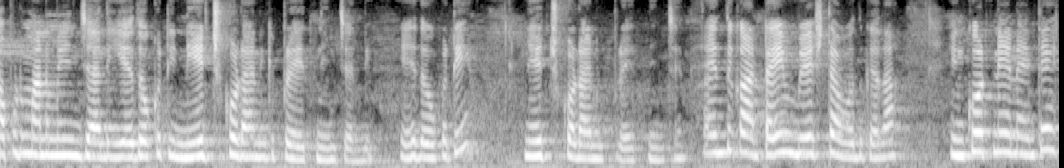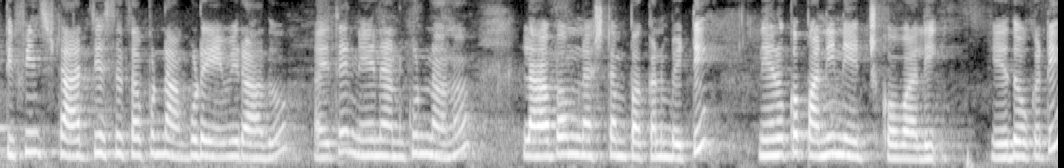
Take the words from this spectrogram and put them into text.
అప్పుడు మనం ఏం చేయాలి? ఏదో ఒకటి నేర్చుకోవడానికి ప్రయత్నించండి. ఏదో ఒకటి నేర్చుకోవడానికి ప్రయత్నించండి. ఎందుకు? ఆ టైం వేస్ట్ అవ్వదు కదా. ఇంకోటి నేనైతే టిఫిన్ స్టార్ట్ చేసేటప్పుడు నాకు కూడా ఏమీ రాదు. అయితే నేను అనుకున్నాను లాభం నష్టం పక్కన పెట్టి నేను ఒక పని నేర్చుకోవాలి. ఏదో ఒకటి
